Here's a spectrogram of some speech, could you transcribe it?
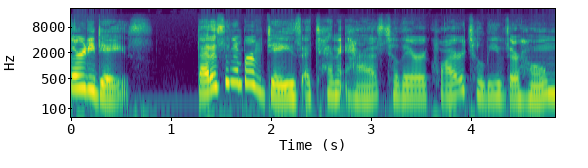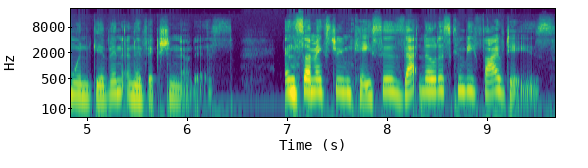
30 days. That is the number of days a tenant has till they are required to leave their home when given an eviction notice. In some extreme cases, that notice can be five days.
